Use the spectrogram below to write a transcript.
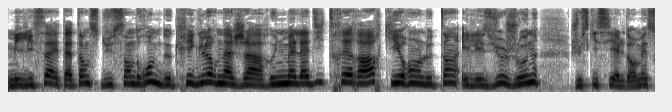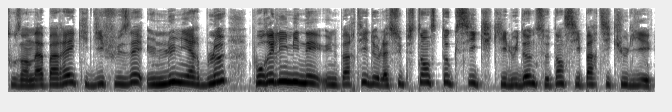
Mélissa est atteinte du syndrome de Krigler-Najar, une maladie très rare qui rend le teint et les yeux jaunes. Jusqu'ici, elle dormait sous un appareil qui diffusait une lumière bleue pour éliminer une partie de la substance toxique qui lui donne ce teint si particulier.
